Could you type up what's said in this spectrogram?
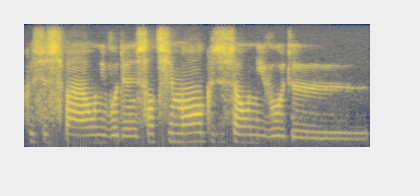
que ce soit au niveau de nos sentiments, que ce soit au niveau de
